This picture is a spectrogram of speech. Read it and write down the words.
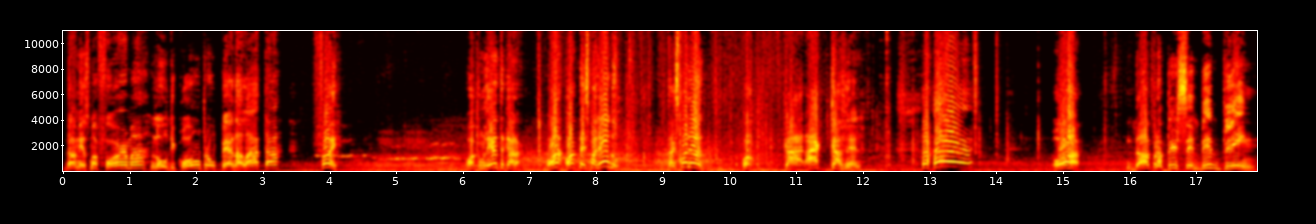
Da mesma forma, load control, pé na lata, foi! Ó como lenta, cara! Ó, ó, tá espalhando! Tá espalhando! Ó, caraca, velho! ó, dá pra perceber bem.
